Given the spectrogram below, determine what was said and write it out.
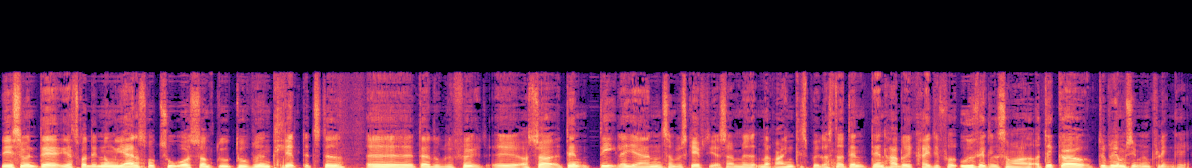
Det er simpelthen, det, jeg tror, det er nogle hjernestrukturer, som du, du er blevet klemt et sted, øh, da du blev født, øh, og så den del af hjernen, som beskæftiger sig med, med rænkespil og sådan noget, den, den har du ikke rigtig fået udviklet så meget, og det gør det bliver man simpelthen flink af.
